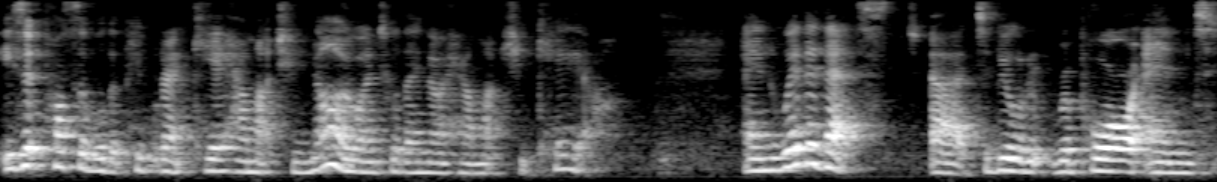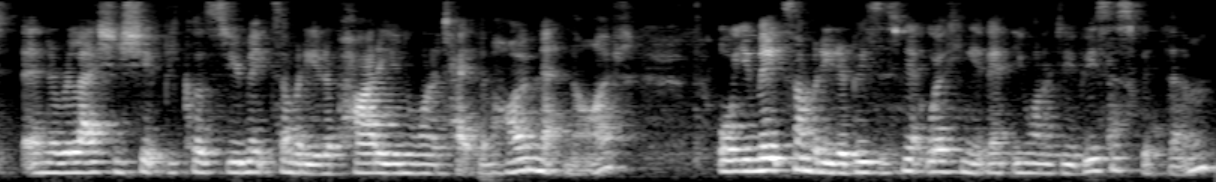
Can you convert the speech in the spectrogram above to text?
is it possible that people don't care how much you know until they know how much you care? And whether that's uh, to build rapport and, and a relationship because you meet somebody at a party and you want to take them home that night, or you meet somebody at a business networking event you want to do business with them,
